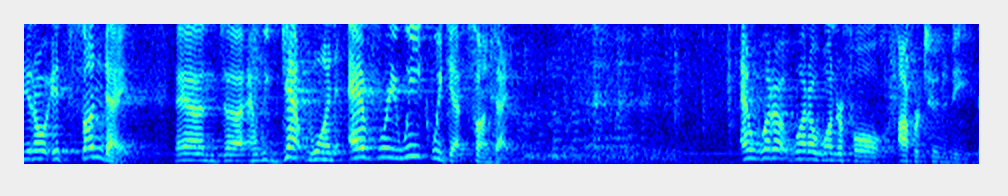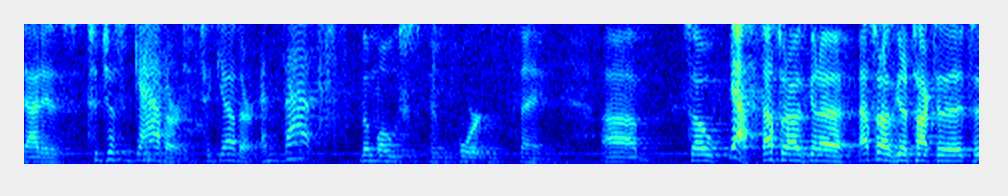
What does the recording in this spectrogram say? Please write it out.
you know, it's Sunday, and uh, and we get one every week. We get Sunday, and what a what a wonderful opportunity that is to just gather together, and that's the most important thing. Um, so yeah, that's what I was gonna. That's what I was gonna talk to the, to,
